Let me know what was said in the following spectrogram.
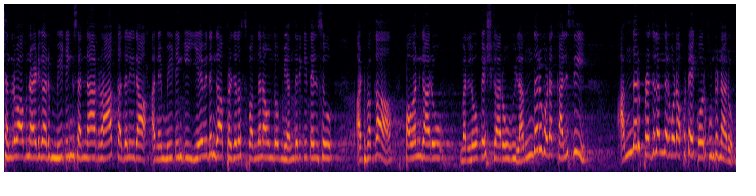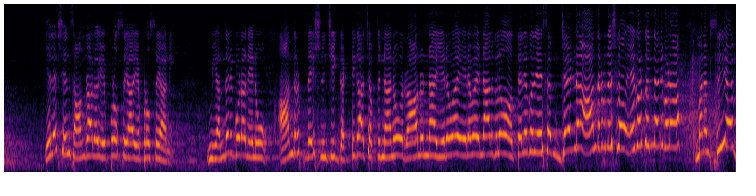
చంద్రబాబు నాయుడు గారి మీటింగ్స్ అన్నా రా కదలిరా అనే మీటింగ్కి ఏ విధంగా ప్రజల స్పందన ఉందో మీ అందరికీ తెలుసు. అటుపక్క పవన్ గారు మరి లోకేష్ గారు వీళ్ళందరూ కూడా కలిసి అందరు ప్రజలందరూ కూడా ఒకటే కోరుకుంటున్నారు. ఎలక్షన్స్ ఆంధ్రాలో ఎప్పుడు వస్తాయా ఎప్పుడు వస్తాయా అని. మీ అందరికి కూడా నేను ఆంధ్రప్రదేశ్ నుంచి గట్టిగా చెప్తున్నాను. రానున్న ఇరవై ఇరవై నాలుగులో తెలుగుదేశం జెండా ఆంధ్రప్రదేశ్లో ఎగురుతుందని కూడా మనం సీఎం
